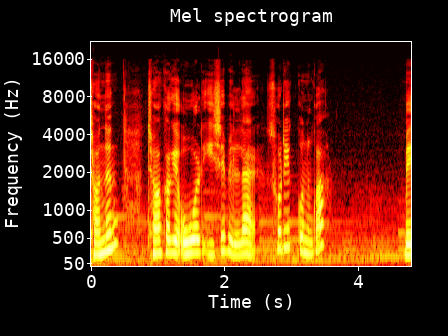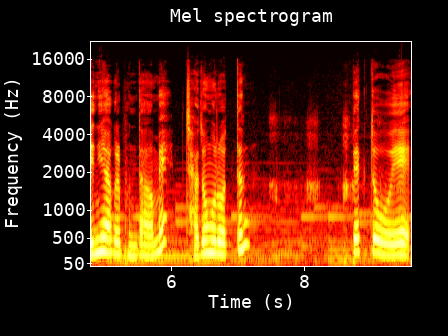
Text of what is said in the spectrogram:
저는 정확하게 5월 20일 날 소리꾼과 매니악을 본 다음에 자동으로 뜬 백도어의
